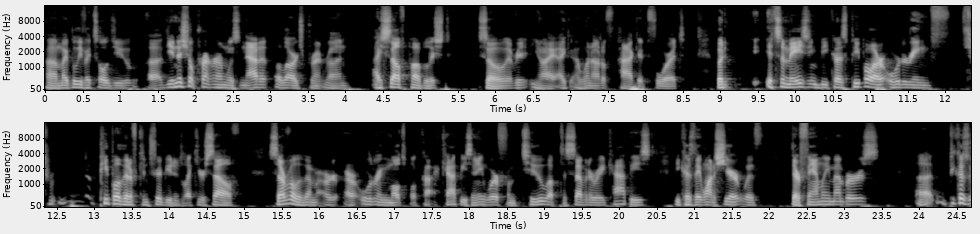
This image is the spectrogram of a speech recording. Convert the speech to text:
Um, I believe I told you uh, the initial print run was not a, a large print run. I self-published, so every you know I, I went out of pocket for it, but it's amazing because people are ordering th- people that have contributed like yourself several of them are, are ordering multiple co- copies anywhere from two up to seven or eight copies because they want to share it with their family members uh, because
